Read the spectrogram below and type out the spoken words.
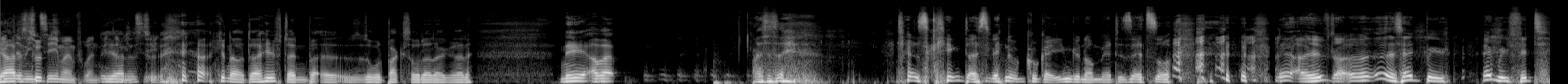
Ja, das Vitamin tut, C, mein Freund. ja, Vitamin das C. tut, ja, genau, da hilft dein ba äh, so Backsoda da gerade. Nee, aber das ist Das klingt, als wenn du Kokain genommen hättest jetzt so. ne, hilft, äh, es hält mich, hält mich fit.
